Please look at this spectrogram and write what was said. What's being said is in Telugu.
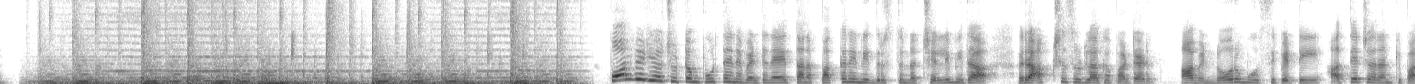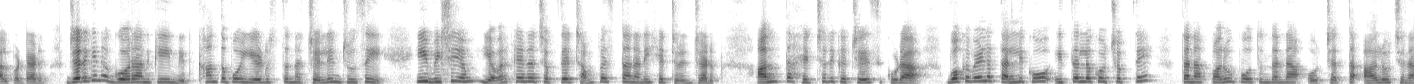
వీడియో చుట్టం పూర్తయిన వెంటనే తన పక్కనే నిద్రిస్తున్న చెల్లి మీద రాక్షసుడిలాగా పడ్డాడు. ఆమె నోరు మూసిపెట్టి అత్యాచారానికి పాల్పడ్డాడు. జరిగిన ఘోరానికి నిర్ఘాంతపోయి ఏడుస్తున్న చెల్లిని చూసి ఈ విషయం ఎవరికైనా చెప్తే చంపేస్తానని హెచ్చరించాడు. అంత హెచ్చరిక చేసి కూడా ఒకవేళ తల్లికో ఇతరులకో చెప్తే తన పరువు పోతుందన్న ఓ చెత్త ఆలోచన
